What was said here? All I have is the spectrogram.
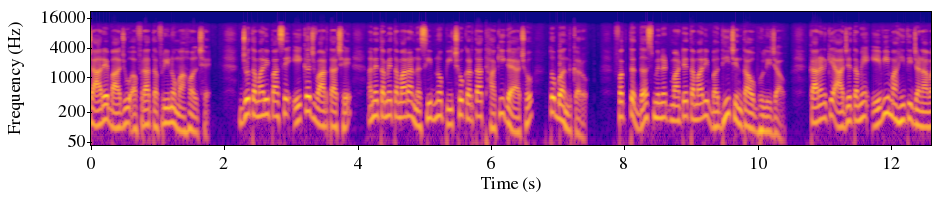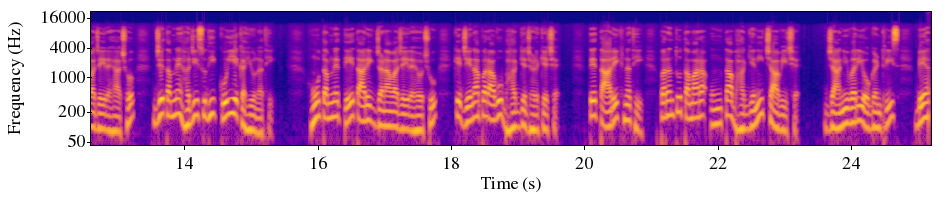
ચારે બાજુ અફરાતફરીનો માહોલ છે. જો તમારી પાસે એક જ વાર્તા છે અને તમે તમારા નસીબનો પીછો કરતા થાકી ગયા છો, તો બંધ કરો. ફક્ત દસ મિનિટ માટે તમારી બધી ચિંતાઓ ભૂલી જાઓ. કારણ કે આજે તમે એવી માહિતી જણાવવા જઈ રહ્યા છો, જે તમને હજી સુધી કોઈએ કહ્યું નથી. હું તમને તે તારીખ જણાવવા જઈ રહ્યો છું કે જેના પર આવું ભાગ્ય ઝળકે છે. તે તારીખ નથી, પરંતુ તમારા ઊંઘતા ભાગ્યની ચાવી છે. જાન્યુઆરી ઓગણત્રીસ, બે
